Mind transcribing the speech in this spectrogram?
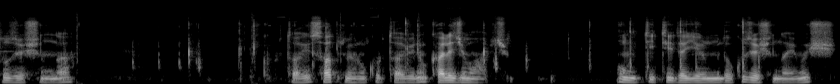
30 yaşında. Kurtağ'ı satmıyorum. Kurtağ benim kalecim abicim. Umtiti de 29 yaşındaymış.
